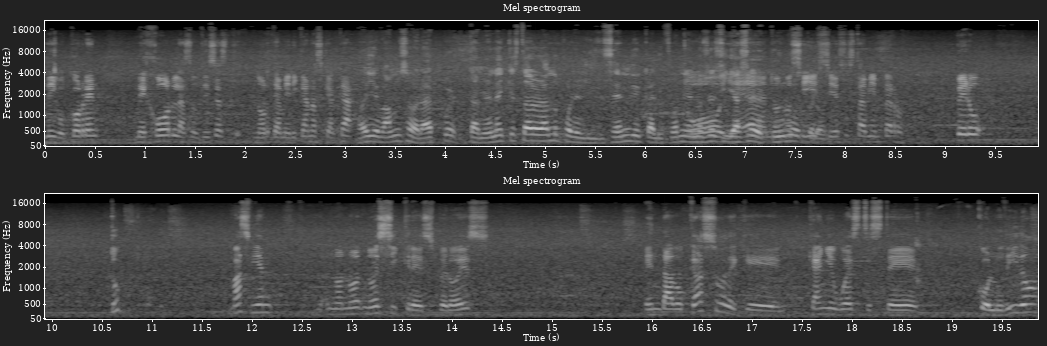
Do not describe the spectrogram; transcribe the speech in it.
digo, corren mejor las noticias norteamericanas que acá. Oye, vamos a orar por... También hay que estar orando por el incendio de California. No Oh, sé si ya se detuvo, no, no, sí, pero... sí, eso está bien, perro. Pero tú, más bien, no, no, no es si crees, pero es en dado caso de que Kanye West esté coludido,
